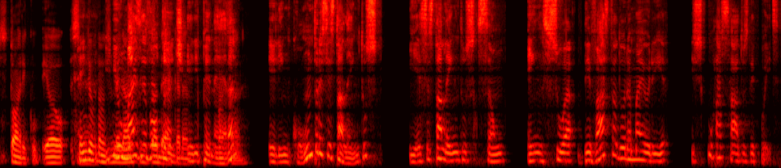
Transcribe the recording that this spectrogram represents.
histórico. Eu, sem é. dúvida, um dos E o mais revoltante, ele peneira, passada. Ele encontra esses talentos, e esses talentos são, em sua devastadora maioria, escorraçados depois.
